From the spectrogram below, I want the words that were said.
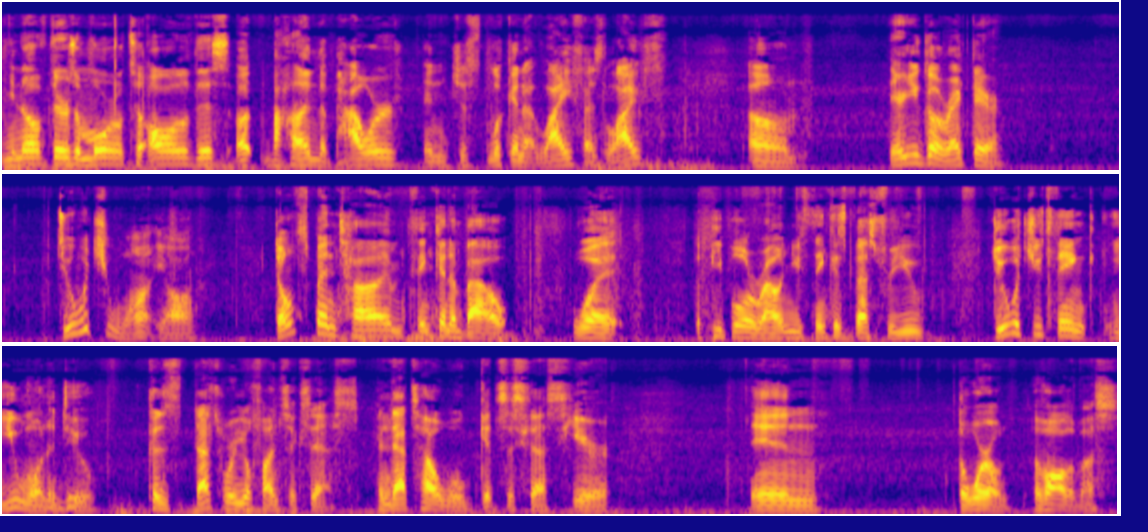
you know if there's a moral to all of this uh, behind the power and just looking at life as life um, there you go, right there. Do what you want, y'all. Don't spend time thinking about what the people around you think is best for you. Do what you think you want to do because that's where you'll find success. And that's how we'll get success here in the world of all of us.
